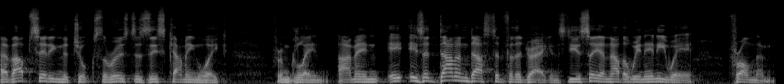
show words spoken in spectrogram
of upsetting the Chooks, the Roosters, this coming week? From Glenn. I mean, is it done and dusted for the Dragons? Do you see another win anywhere from them?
